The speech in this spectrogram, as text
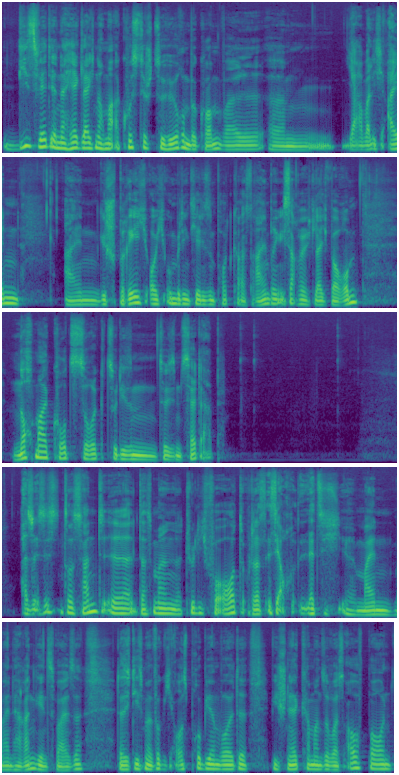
Dies werdet ihr nachher gleich nochmal akustisch zu hören bekommen, weil, ähm, ja, weil ich einen ein Gespräch euch unbedingt hier in diesen Podcast reinbringen. Ich sage euch gleich warum. Nochmal kurz zurück zu diesem, zu diesem Setup. Also es ist interessant, äh, dass man natürlich vor Ort, oder das ist ja auch letztlich äh, mein, meine Herangehensweise, dass ich diesmal wirklich ausprobieren wollte, wie schnell kann man sowas aufbauen,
